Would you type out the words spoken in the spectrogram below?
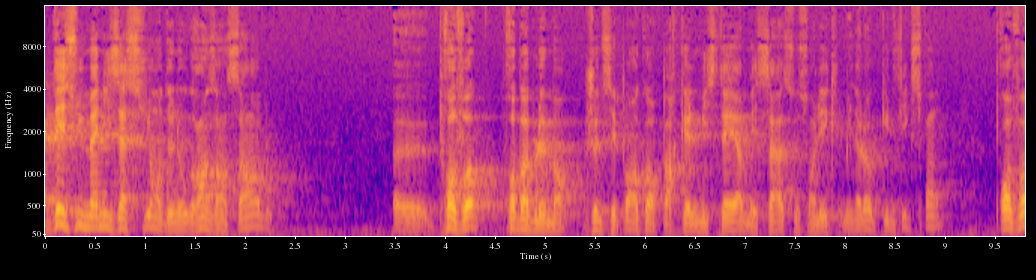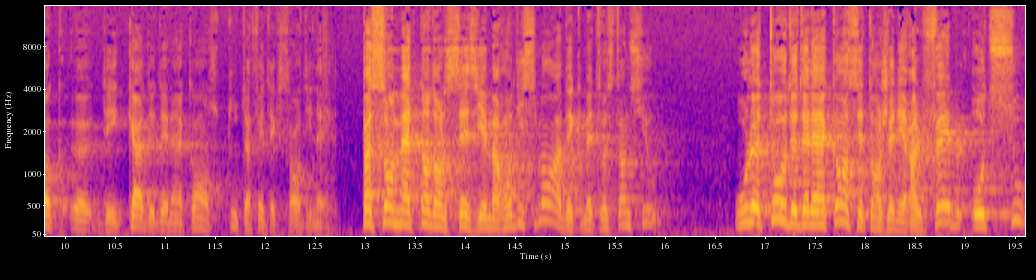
déshumanisation de nos grands ensembles euh, provoque probablement, je ne sais pas encore par quel mystère, mais ça, ce sont les criminologues qui le fixeront, provoque euh, des cas de délinquance tout à fait extraordinaires. Passons maintenant dans le 16e arrondissement avec Maître Stanciu, où le taux de délinquance est en général faible, au-dessous,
